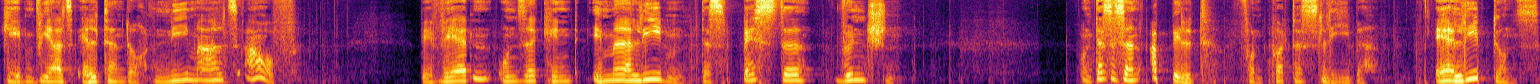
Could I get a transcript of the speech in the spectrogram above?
geben wir als Eltern doch niemals auf. Wir werden unser Kind immer lieben, das Beste wünschen. Und das ist ein Abbild von Gottes Liebe. Er liebt uns,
